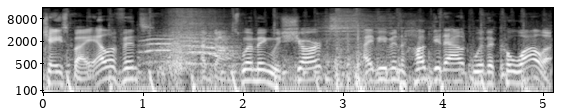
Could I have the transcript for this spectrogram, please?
chased by elephants, I've gone swimming with sharks, I've even hugged it out with a koala.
